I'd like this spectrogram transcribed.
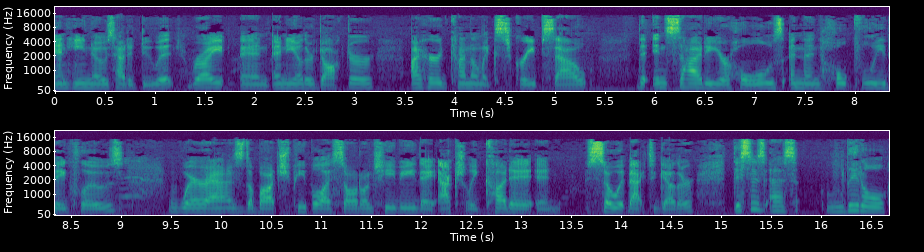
And he knows how to do it, right? And any other doctor, I heard, kind of like scrapes out the inside of your holes and then hopefully they close. Whereas the botched people, I saw it on TV, they actually cut it and sew it back together. This is as little.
